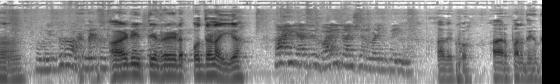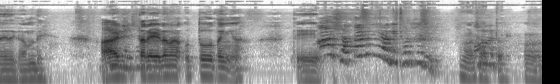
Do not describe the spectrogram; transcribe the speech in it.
ਹਾਂ। ਹੁਣ ਇੱਧਰ ਆ ਗਏ ਤਾਂ ਆਈਡੀ ਤੇ ਰੇਡ ਉਦਣ ਆਈ ਆ। ਤਾਂ ਹੀ ਅੱਜ ਬੜੀ ਟੈਨਸ਼ਨ ਬਣੀ ਪਈ ਆ। ਆ ਦੇਖੋ ਆਰ ਪਰ ਦਿਖਦੇ ਇਹਦੇ ਕੰਮ ਦੇ। ਆ ਤਰੇੜ ਨਾ ਉੱਤੋਂ ਤਈਆਂ ਤੇ ਆ ਛਾਤਾ ਵੀ ਆ ਗਈ ਥੋੜੀ ਥੋੜੀ ਹਾਂ ਸੱਤ ਹਾਂ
